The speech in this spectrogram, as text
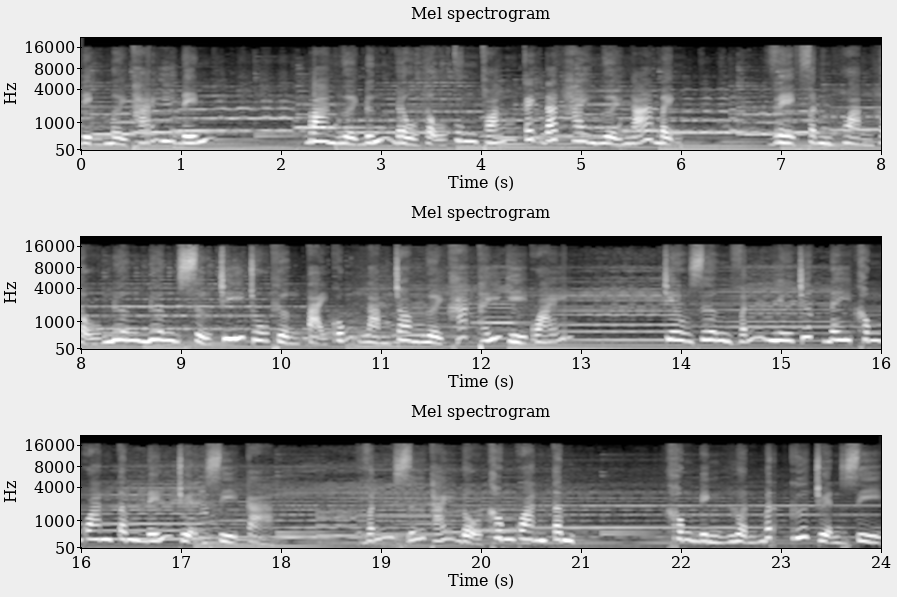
định mời Thái Y đến. Ba người đứng đầu hậu cung thoáng cách đắt hai người ngã bệnh. Về phần hoàng hậu nương nương xử trí chu thường tại cũng làm cho người khác thấy kỳ quái. Chiêu Dương vẫn như trước đây không quan tâm đến chuyện gì cả. Vẫn giữ thái độ không quan tâm. Không bình luận bất cứ chuyện gì.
